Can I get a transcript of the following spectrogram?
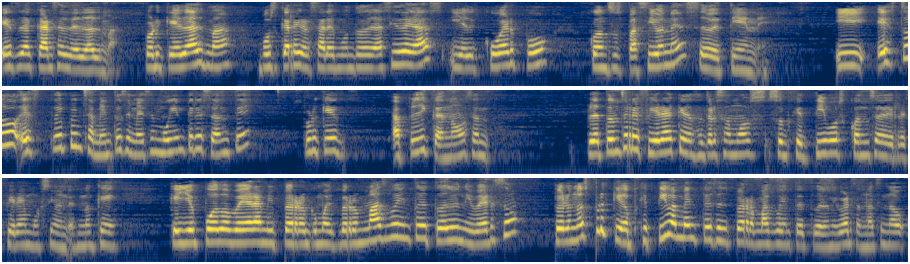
es la cárcel del alma, porque el alma busca regresar al mundo de las ideas y el cuerpo, con sus pasiones, se detiene. Y esto, este pensamiento se me hace muy interesante porque aplica, ¿no? O sea, Platón se refiere a que nosotros somos subjetivos cuando se refiere a emociones, ¿no? Que, que yo puedo ver a mi perro como el perro más bonito de todo el universo, pero no es porque objetivamente es el perro más bonito de todo el universo, ¿no? Sino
